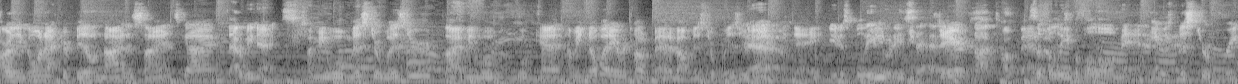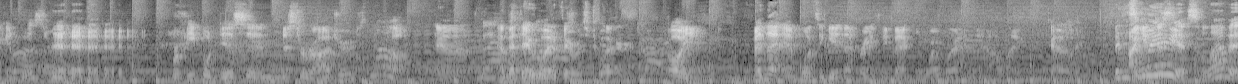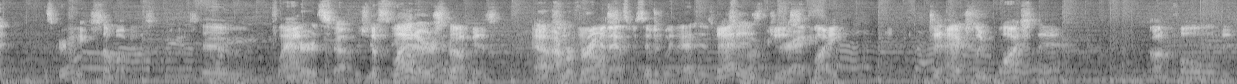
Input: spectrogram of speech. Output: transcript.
are they going after Bill Nye the Science Guy? that'll be next. I mean, will Mr. Wizard? I mean, will will Cat? I mean, nobody ever talked bad about Mr. Wizard back in the day. You just believe what he you said. Dare not talk bad He's a believable old man. He was Mr. Freaking Wizard. Were people dissing Mr. Rogers? No. no, I bet they would if there was Twitter. Oh yeah. And that, and once again, that brings me back to where we're at now. Like Totally. But it's I get this- hilarious. I love it. It's great. some of it is. hilarious. The flat Earth stuff is The just flat Earth stuff is. I'm referring to that specifically. That is That is just great. like to actually watch that unfold and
